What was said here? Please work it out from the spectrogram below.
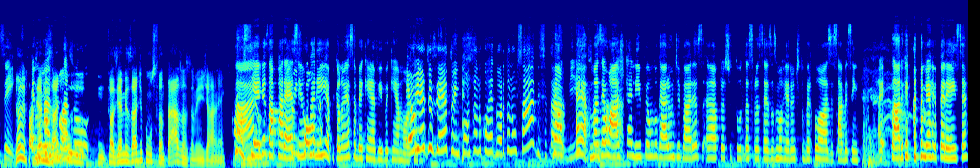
Sim. Não, ele fazia, é amizade com, fazia amizade com os fantasmas também já, né? Não, se eles aparecem, eu faria, porque eu não ia saber quem é vivo e quem é morto. Eu ia dizer, tu encontra no corredor, tu não sabe se tá não, vivo. É, mas eu tá. acho que ali foi um lugar onde várias uh, prostitutas francesas morreram de tuberculose, sabe? Assim, é, claro que a minha referência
